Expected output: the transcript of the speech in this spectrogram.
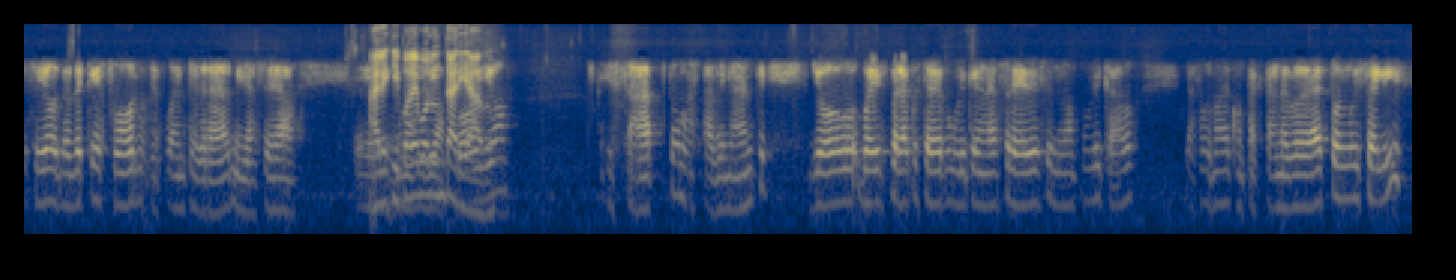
qué sé yo, ver de qué forma se puede integrar, ya sea... Eh, Al equipo de voluntariado. Exacto, más adelante. Yo voy a esperar que ustedes publiquen en las redes, si no han publicado, la forma de contactarme. De verdad estoy muy feliz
